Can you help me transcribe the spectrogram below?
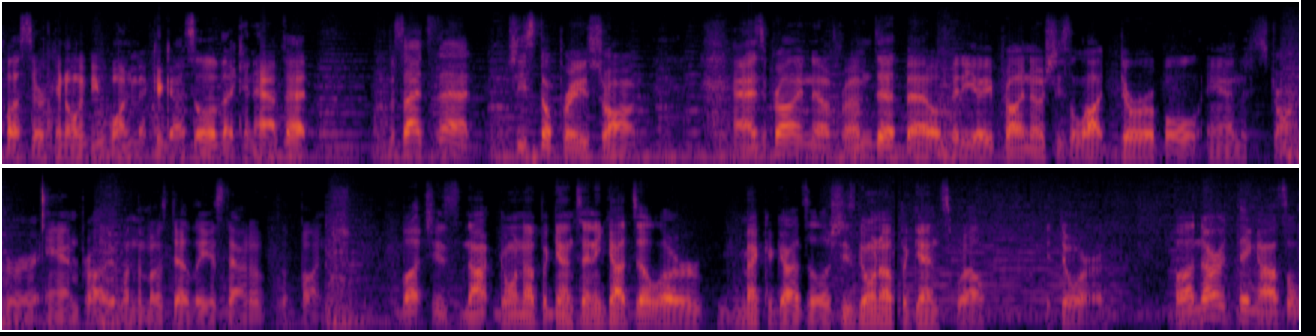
Plus, there can only be one Mechagodzilla that can have that. Besides that, she's still pretty strong. As you probably know from Death Battle video, you probably know she's a lot durable and stronger and probably one of the most deadliest out of the bunch. But she's not going up against any Godzilla or Mecha Godzilla. She's going up against, well, Ghidorah. But another thing I also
